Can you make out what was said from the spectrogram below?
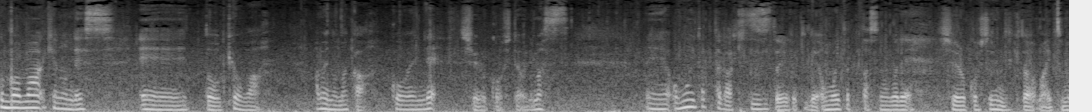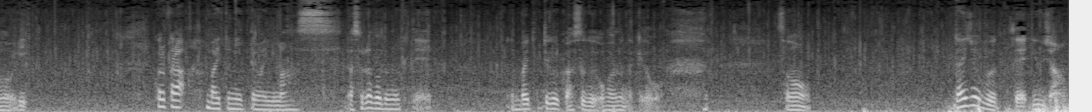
こんばんはキャノンです。えー、っと今日は雨の中公園で収録をしております、えー思い立ったが吉日ということで思い立ったその後で収録をしてるんですけど、まあ、いつも通り。これからバイトに行ってまいります。それはどうでもよくてバイト行ってくるからすぐ終わるんだけどその大丈夫って言うじゃん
